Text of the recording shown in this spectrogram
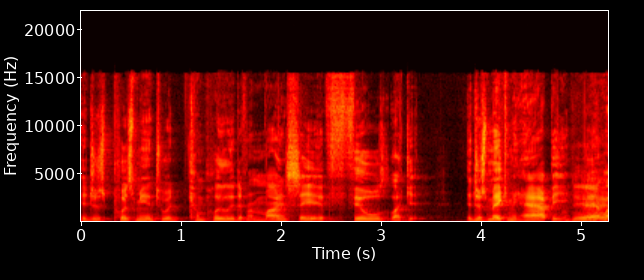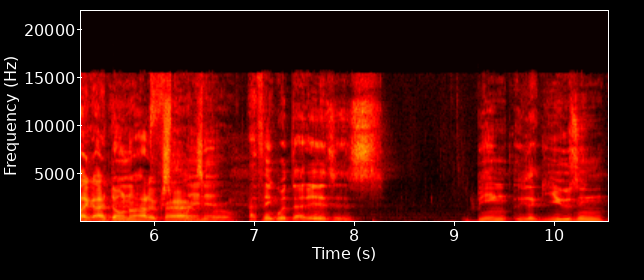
it just puts me into a completely different mind state. It feels like it. It just makes me happy. Yeah, Yeah, like I don't man. know how to explain Facts, it. bro. I think what that is is being like using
